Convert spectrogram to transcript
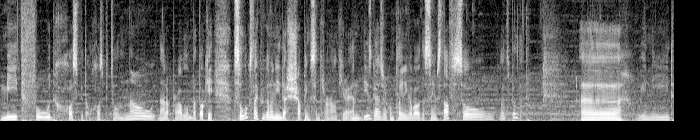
Meat, food, hospital. Hospital, no, not a problem, but okay. So looks like we're gonna need a shopping center around here, and these guys are complaining about the same stuff, so let's build it. Uh, we need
